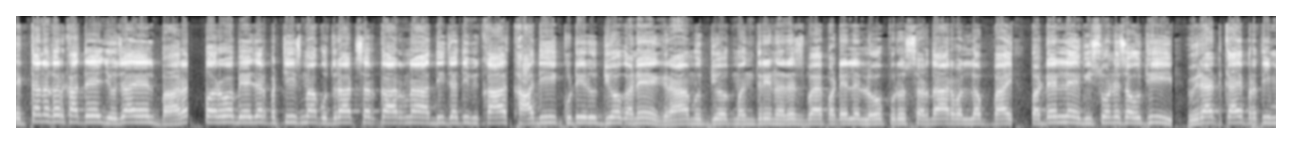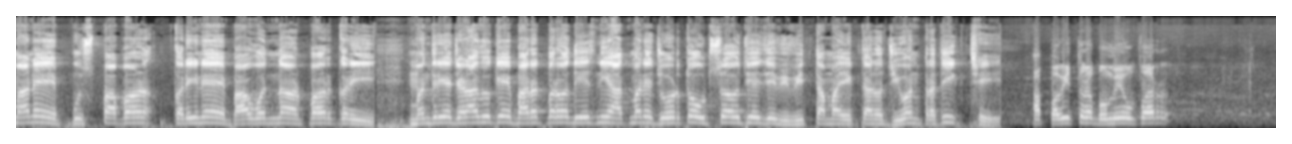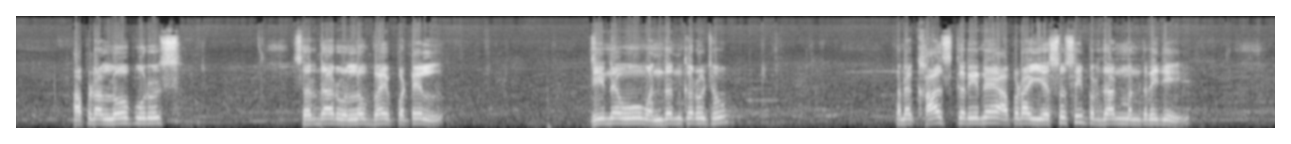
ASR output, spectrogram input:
એકતાનગર ખાતે યોજાયેલ ભારત પર્વ બે હજાર પચીસમાં ગુજરાત સરકારના આદિજાતિ વિકાસ, ખાદી, કુટીર ઉદ્યોગ અને ગ્રામ ઉદ્યોગ મંત્રી નરેશભાઈ પટેલે લોહ પુરુષ સરદાર વલ્લભભાઈ પટેલને વિશ્વની સૌથી વિરાટકાય પ્રતિમાને પુષ્પાર્પણ કરીને ભાવવંદના અર્પણ કરી. મંત્રીએ જણાવ્યું કે, ભારત પર્વ દેશની આત્માને જોડતો ઉત્સવ છે જે વિવિધતામાં એકતાનો જીવન પ્રતીક છે. આ પવિત્ર ભૂમિ ઉપર આપણા લોહ પુરુષ સરદાર વલ્લભભાઈ પટેલ જીને હું વંદન કરું છું. અને ખાસ કરીને આપણા યશસ્વી પ્રધાનમંત્રીજી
